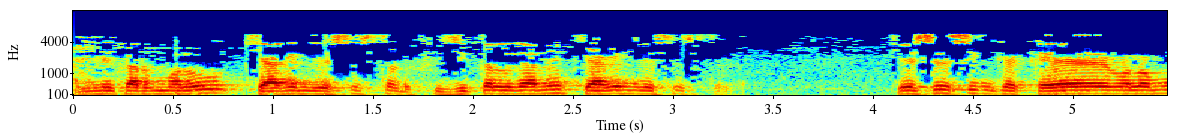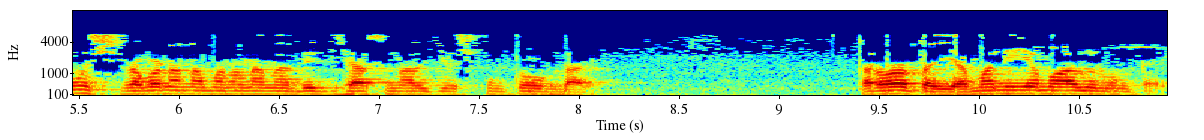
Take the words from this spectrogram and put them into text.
అన్ని కర్మలు త్యాగం చేసేస్తాడు. ఫిజికల్గానే త్యాగం చేసేస్తాడు. చేసేసి ఇంకా కేవలము శ్రవణ నమనన నదిధ్యాసనాలు చేసుకుంటూ ఉండాలి. తర్వాత యమనియమాలు ఉంటాయి.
